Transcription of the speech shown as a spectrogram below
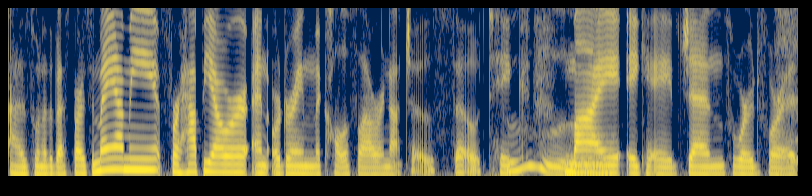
as one of the best bars in Miami for happy hour and ordering the cauliflower nachos. So take my, aka Jen's, word for it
